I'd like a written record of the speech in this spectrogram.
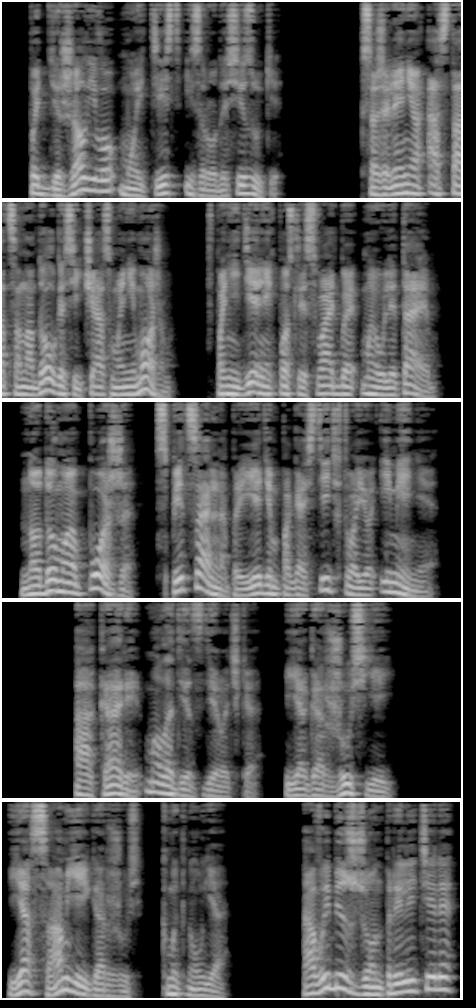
— поддержал его мой тесть из рода Сизуки. «К сожалению, остаться надолго сейчас мы не можем. В понедельник после свадьбы мы улетаем. Но, думаю, позже специально приедем погостить в твое имение. А Кари молодец девочка. Я горжусь ей. Я сам ей горжусь, хмыкнул я. А вы без жен прилетели?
